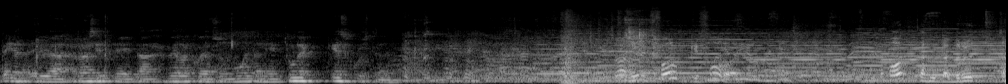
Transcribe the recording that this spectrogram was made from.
tiettyjä rasitteita, velkoja sun muita, niin tule keskustelemaan siitä. Så har inte folk får. 800 brutta.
